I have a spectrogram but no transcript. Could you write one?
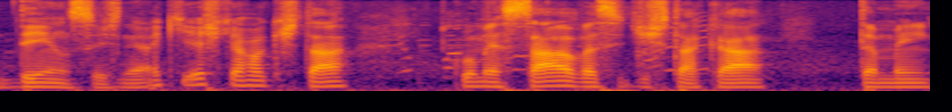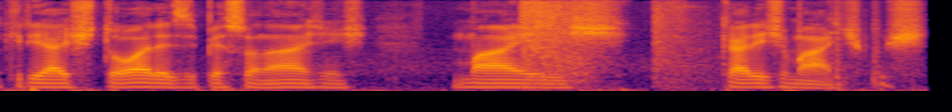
densas, né? Aqui acho que a Rockstar começava a se destacar também criar histórias e personagens mais carismáticos.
